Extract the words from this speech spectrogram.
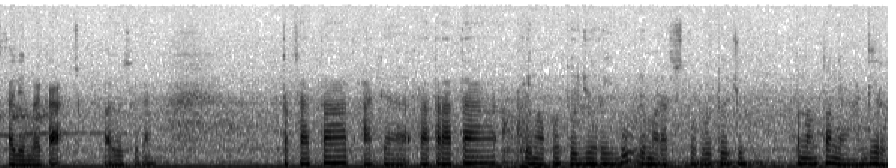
stadion mereka cukup bagus ya kan. Tercatat ada rata-rata 57.527 penonton yang hadir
